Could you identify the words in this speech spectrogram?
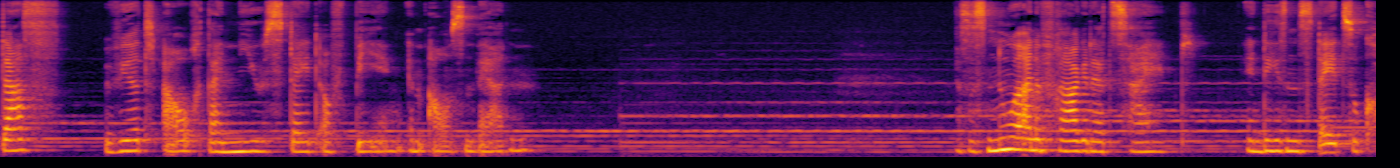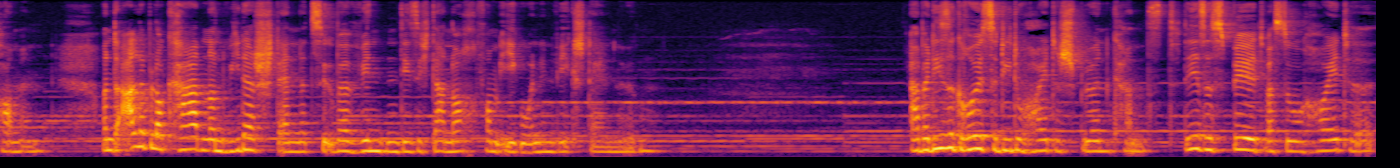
das wird auch dein New State of Being im Außen werden. Es ist nur eine Frage der Zeit, in diesen State zu kommen und alle Blockaden und Widerstände zu überwinden, die sich da noch vom Ego in den Weg stellen mögen. Aber diese Größe, die du heute spüren kannst, dieses Bild, was du heute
